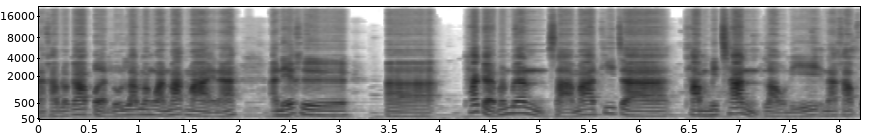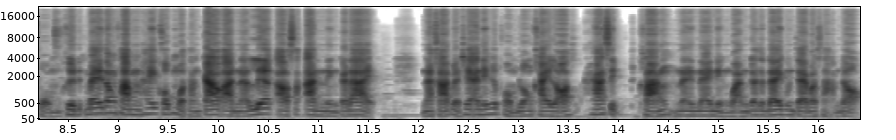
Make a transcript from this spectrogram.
นะครับ แล้วก็เปิดลุ้นรับรางวัลมากมายนะ อันนี้คืออ ถ้าเกิดเพื่อนๆ สามารถที่จะทำมิชชั่นเหล่านี้นะครับผมคือไม่ต้องทำให้ครบหมดทั้ง 9 อันนะ เลือกเอาสักอันหนึ่งก็ได้นะครับอย่างเช่นอันนี้คือผมลงไคลอส 50 ครั้งในใน 1 วันก็จะได้กุญแจมา 3 ดอก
